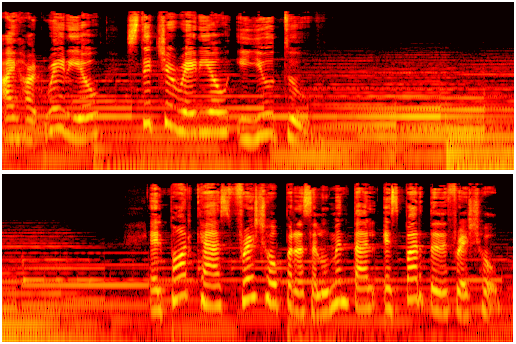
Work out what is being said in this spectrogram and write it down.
iHeartRadio, Stitcher Radio y YouTube. El podcast Fresh Hope para la salud mental es parte de Fresh Hope.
